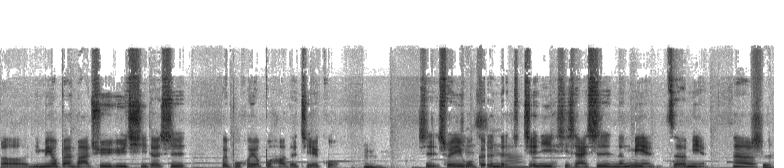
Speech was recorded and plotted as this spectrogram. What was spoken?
呃，你没有办法去预期的是会不会有不好的结果。嗯，是，所以我个人的建议其实还是能免则免。那是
